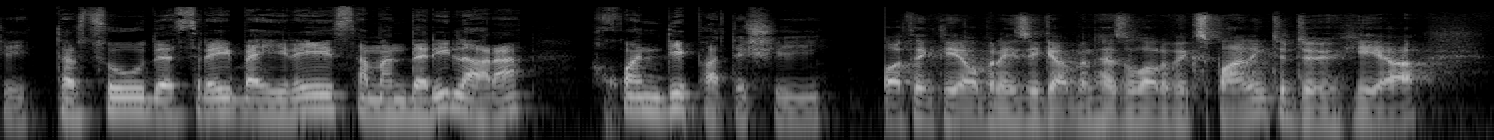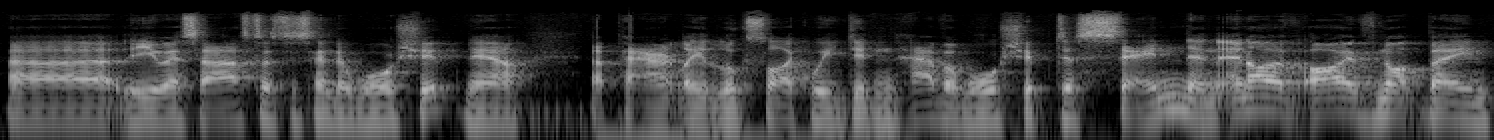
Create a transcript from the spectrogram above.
شي ترڅو د سری بهیرې سمندري لاره خوندي پاتې شي I think the Albanese government has a lot of explaining to do here. Uh, the US asked us to send a warship. Now, apparently, it looks like we didn't have a warship to send, and, and I've, I've not been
